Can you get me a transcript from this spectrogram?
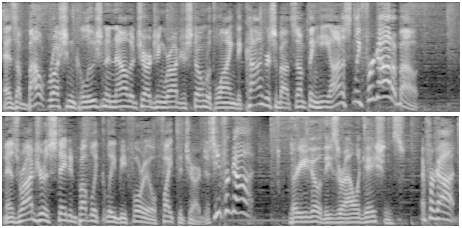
as about Russian collusion, and now they're charging Roger Stone with lying to Congress about something he honestly forgot about. And as Roger has stated publicly before, he'll fight the charges. He forgot. There you go. These are allegations. I forgot.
